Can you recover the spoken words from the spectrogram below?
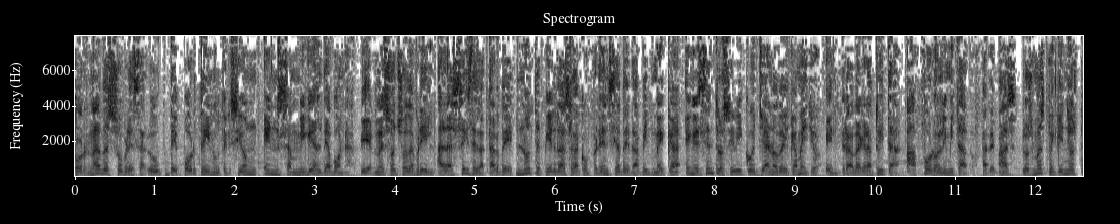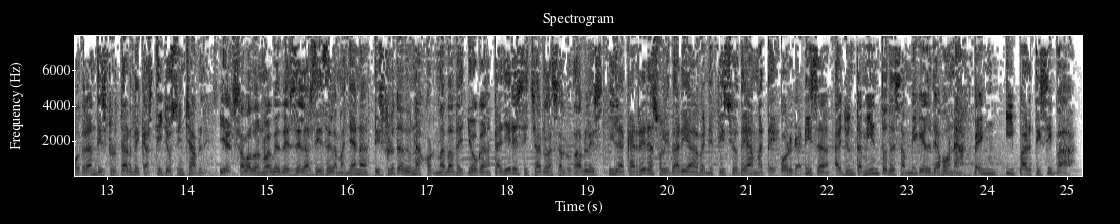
Jornadas sobre salud, deporte y nutrición en San Miguel de Abona. Viernes 8 de abril a las 6 de la tarde, no te pierdas la conferencia de David Meca en el Centro Cívico Llano del Camello. Entrada gratuita, aforo limitado. Además, los más pequeños podrán disfrutar de castillos hinchables. Y el sábado 9 desde las 10 de la mañana, disfruta de una jornada de yoga, talleres y charlas saludables y la carrera solidaria a beneficio de Amate. Organiza Ayuntamiento de San Miguel de Abona. Ven y participa.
